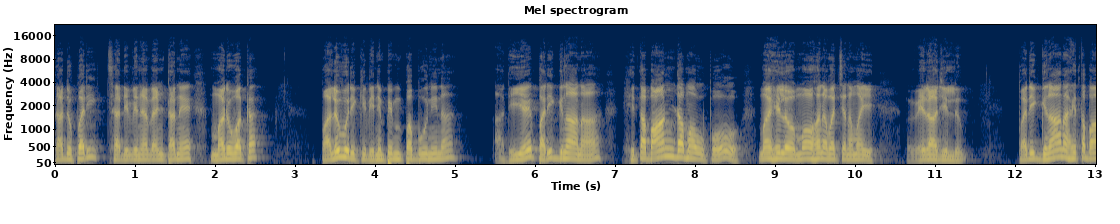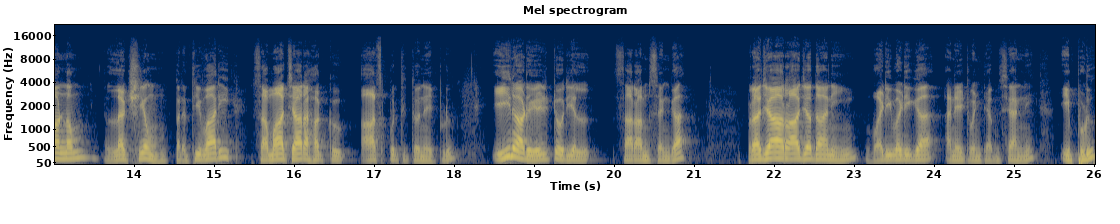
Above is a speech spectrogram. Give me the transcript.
తదుపరి చదివిన వెంటనే మరువక పలువురికి వినిపింపబూనినా అది ఏ పరిజ్ఞాన హితబాండమవు మహిళ మోహనవచనమై విరాజిల్లు. పరిజ్ఞాన హితబాండం లక్ష్యం ప్రతివారీ సమాచార హక్కు. ఆస్ఫూర్తితోనే ఇప్పుడు ఈనాడు ఎడిటోరియల్ సారాంశంగా ప్రజా రాజధాని వడివడిగా అనేటువంటి అంశాన్ని ఇప్పుడు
